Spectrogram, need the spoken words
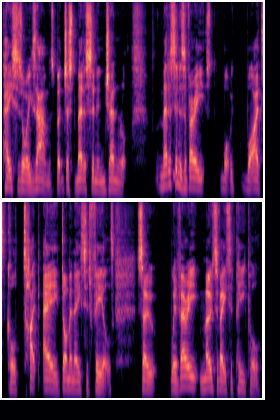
paces or exams, but just medicine in general. Medicine is a very what we what I'd call type A dominated field, so we're very motivated people.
